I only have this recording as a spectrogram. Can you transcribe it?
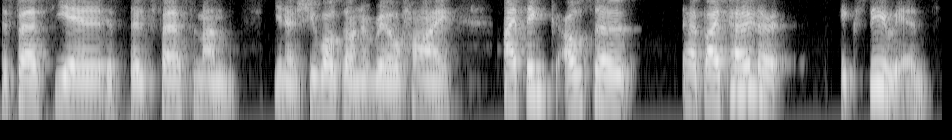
The first year, the, those first months, you know, she was on a real high. I think also her bipolar experience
